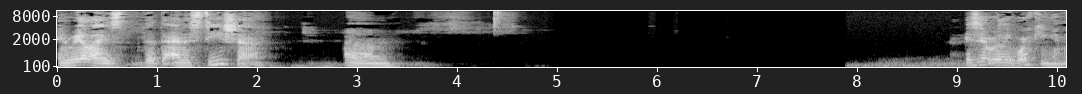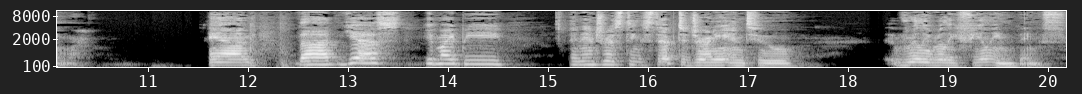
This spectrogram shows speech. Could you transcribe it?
and realize that the anesthesia, um, isn't really working anymore. And that, yes, it might be an interesting step to journey into really, really feeling things.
